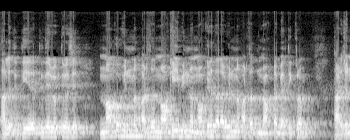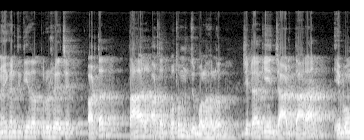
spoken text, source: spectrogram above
তাহলে তৃতীয় তৃতীয় বিভক্তি হয়েছে। নক ভিন্ন, অর্থাৎ নখেই ভিন্ন, নখের দ্বারা ভিন্ন, অর্থাৎ নখটা ব্যতিক্রম। তার জন্য এখানে তৃতীয় তৎপুরুষ হয়েছে। অর্থাৎ তার, অর্থাৎ প্রথম বলা হলো, যেটা কি যার দ্বারা এবং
